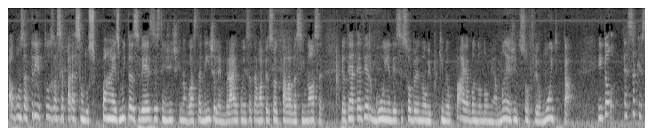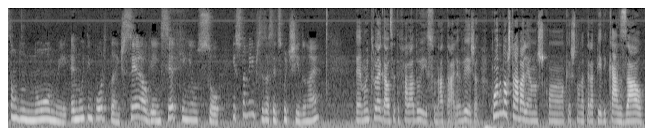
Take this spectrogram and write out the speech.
Alguns atritos, a separação dos pais. Muitas vezes tem gente que não gosta nem de lembrar. Eu conheço até uma pessoa que falava assim: Nossa, eu tenho até vergonha desse sobrenome, porque meu pai abandonou minha mãe, a gente sofreu muito e tal. Então, essa questão do nome é muito importante. Ser alguém, ser quem eu sou, isso também precisa ser discutido, não é? É muito legal você ter falado isso, Natália. Veja, quando nós trabalhamos com a questão da terapia de casal,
